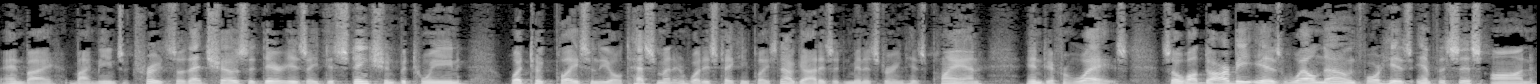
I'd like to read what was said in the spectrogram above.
and by, by means of truth. So that shows that there is a distinction between what took place in the Old Testament and what is taking place now. God is administering His plan in different ways. So while Darby is well known for his emphasis on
